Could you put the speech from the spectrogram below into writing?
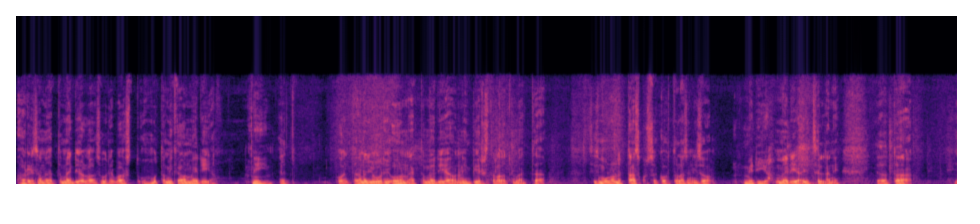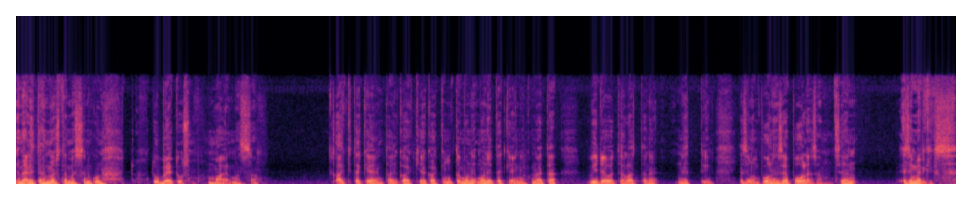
Harri sanoi, että mediolla on suuri vastuu, mutta mikä on media? Niin. Et pointtihan on juuri on, että media on niin pirstaloitunut, että siis mulla on nyt taskussa kohtalaisen iso media, media itselläni. Ja, tota, ja me eletään myös tämmöisessä niin kuin tubetusmaailmassa kaikki tekee, tai kaikki ja kaikki, mutta moni, moni tekee niin näitä videoita ja laittaa ne nettiin. Ja silloin puolensa ja puolensa. Sehän esimerkiksi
